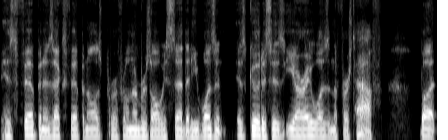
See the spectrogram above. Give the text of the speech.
his FIP and his xFIP and all his peripheral numbers always said that he wasn't as good as his ERA was in the first half. But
